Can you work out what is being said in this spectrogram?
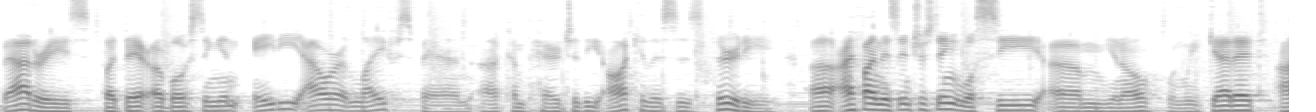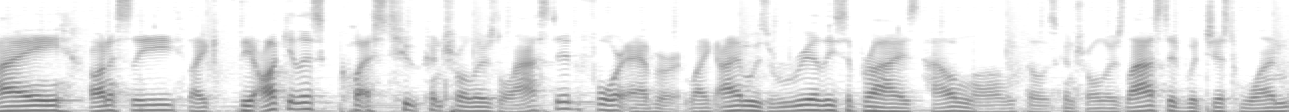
batteries, but they are boasting an 80 hour lifespan uh, compared to the Oculus's 30. Uh, I find this interesting. We'll see, um, you know, when we get it. I honestly, like, the Oculus Quest 2 controllers lasted forever. Like, I was really surprised how long those controllers lasted with just one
